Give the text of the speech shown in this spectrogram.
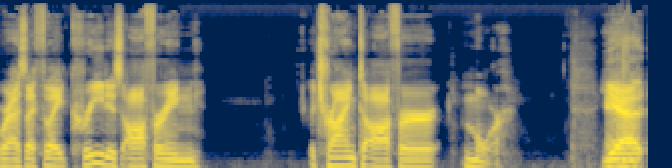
whereas i feel like creed is offering trying to offer more yeah. And-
